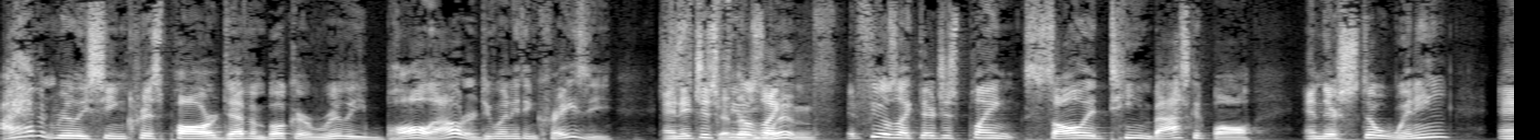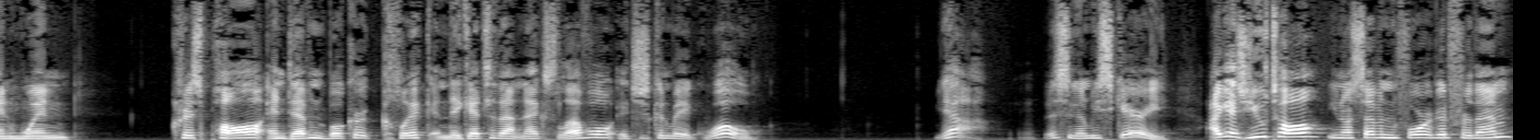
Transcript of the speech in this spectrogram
I haven't really seen Chris Paul or Devin Booker really ball out or do anything crazy. And it just feels them like wins. it feels like they're just playing solid team basketball and they're still winning. And when Chris Paul and Devin Booker click and they get to that next level, it's just gonna be like, whoa, yeah, this is gonna be scary. I guess Utah, you know, seven and four, good for them.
